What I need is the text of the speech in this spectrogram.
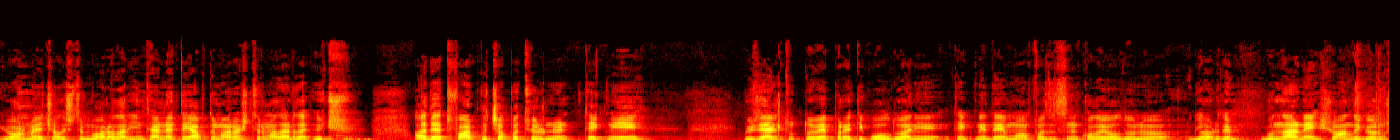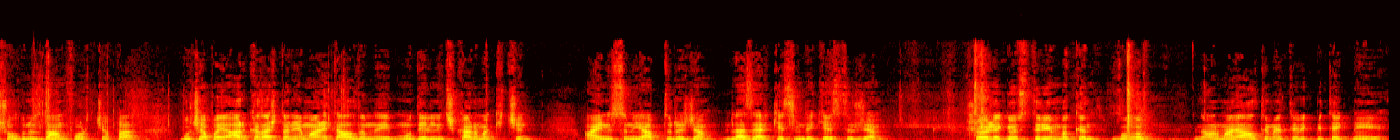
yormaya çalıştım bu aralar. İnternette yaptığım araştırmalarda 3 adet farklı çapa türünün tekneyi güzel tuttuğu ve pratik olduğu hani teknede muhafazasının kolay olduğunu gördüm. Bunlar ne? Şu anda görmüş olduğunuz Danford çapa. Bu çapayı arkadaştan emanet aldım modelini çıkarmak için. Aynısını yaptıracağım. Lazer kesimde kestireceğim. Şöyle göstereyim bakın. Bu normal 6 metrelik bir tekneyi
